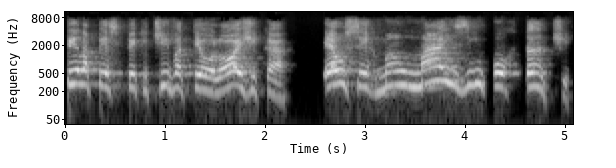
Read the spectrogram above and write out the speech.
pela perspectiva teológica, é o sermão mais importante,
